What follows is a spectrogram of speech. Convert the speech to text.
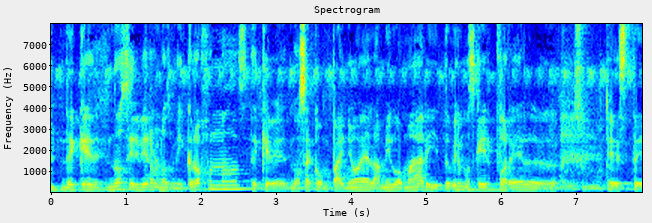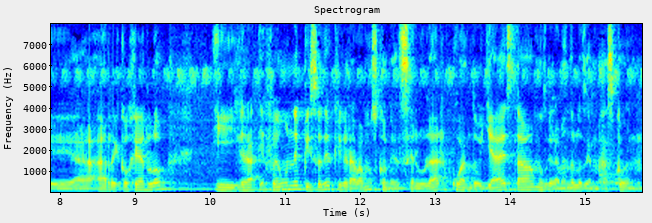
de que no sirvieron los micrófonos, de que nos acompañó el amigo Omar y tuvimos que ir por él este, a, a recogerlo. Y fue un episodio que grabamos con el celular cuando ya estábamos grabando los demás con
